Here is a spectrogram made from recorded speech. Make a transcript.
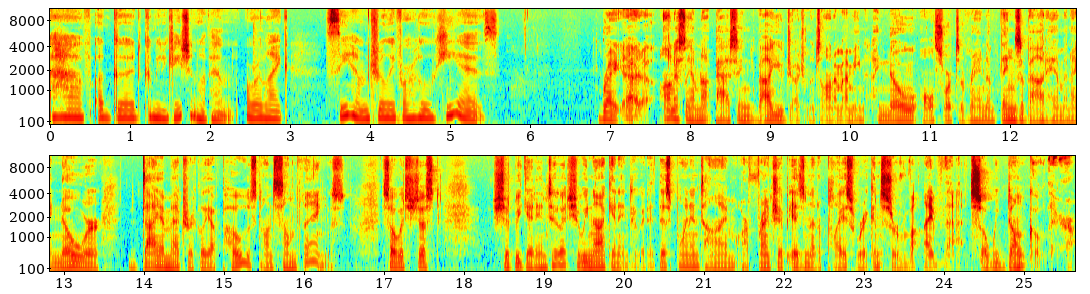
have a good communication with him or like see him truly for who he is. Right. Uh, honestly, I'm not passing value judgments on him. I mean, I know all sorts of random things about him, and I know we're diametrically opposed on some things. So it's just, should we get into it? Should we not get into it? At this point in time, our friendship isn't at a place where it can survive that. So we don't go there.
